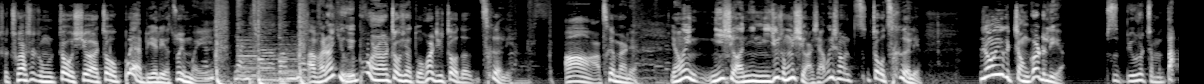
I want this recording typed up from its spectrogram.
说传说中照相照半边脸最美。啊，反正有一部分人照相多会儿就照的侧脸，啊，侧面脸，因为你想，你你就这么想一下，为什么照侧脸？人一个整个的脸是比如说这么大，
